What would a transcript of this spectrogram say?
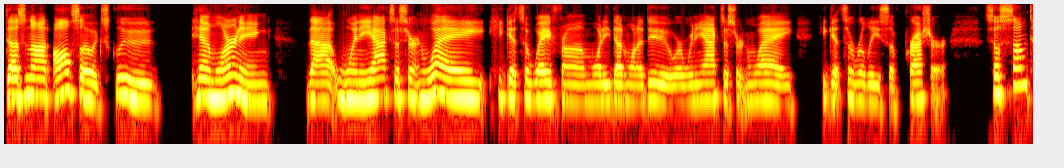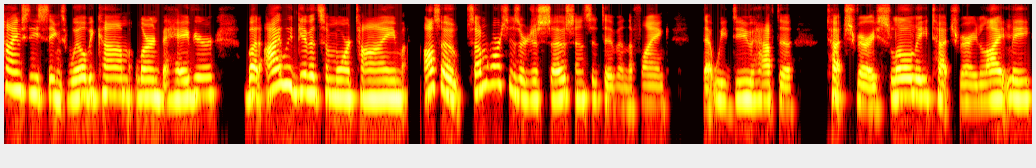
does not also exclude him learning that when he acts a certain way, he gets away from what he doesn't want to do, or when he acts a certain way, he gets a release of pressure. So sometimes these things will become learned behavior, but I would give it some more time. Also, some horses are just so sensitive in the flank that we do have to touch very slowly, touch very lightly,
